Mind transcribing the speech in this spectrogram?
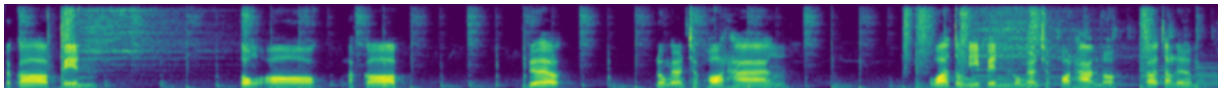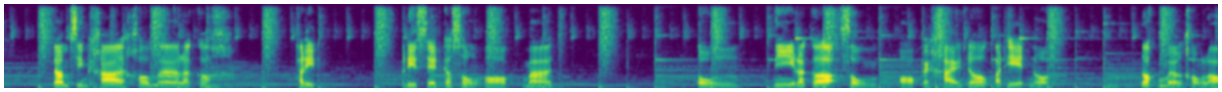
แล้วก็เป็นส่งออก แล้วก็เลือกโรงงานเฉพาะทาง เพราะว่าตรงนี้เป็นโรงงานเฉพาะทางเนาะ ก็จะเริ่มนำสินค้าเข้ามาแล้วก็ผลิต ผลิตเสร็จก็ส่งออกมาตรงนี้แล้วก็ส่งออกไปขายนอกประเทศเนาะนอกเมืองของเรา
